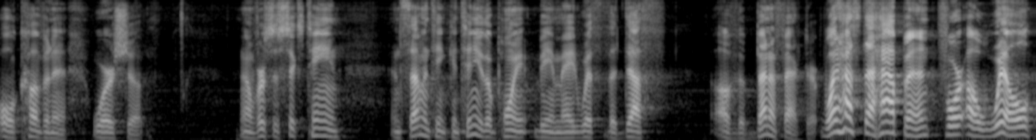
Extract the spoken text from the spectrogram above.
Old Covenant worship. Now, verses 16 and 17 continue the point being made with the death of the benefactor. What has to happen for a will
